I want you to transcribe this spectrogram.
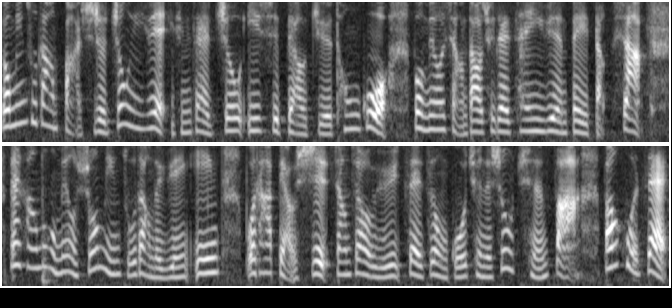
由民主党把持的众议院已经在周一是表决通过，不过没有想到却在参议院被挡下。麦康诺没有说明阻挡的原因，不过他表示，相较于在这种国权的授权法，包括在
